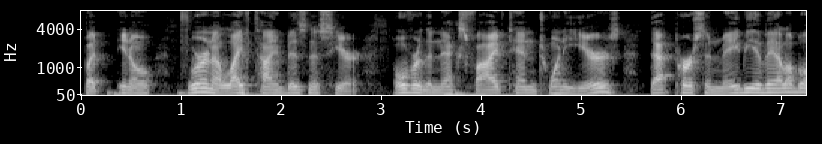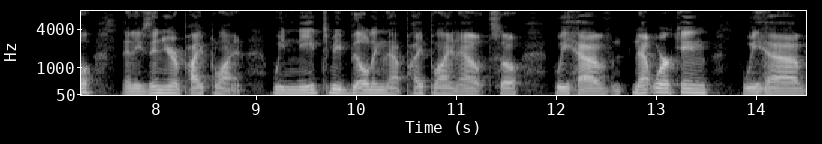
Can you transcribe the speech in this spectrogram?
but you know, we're in a lifetime business here. Over the next 5, 10, 20 years, that person may be available and he's in your pipeline. We need to be building that pipeline out. So we have networking, we have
